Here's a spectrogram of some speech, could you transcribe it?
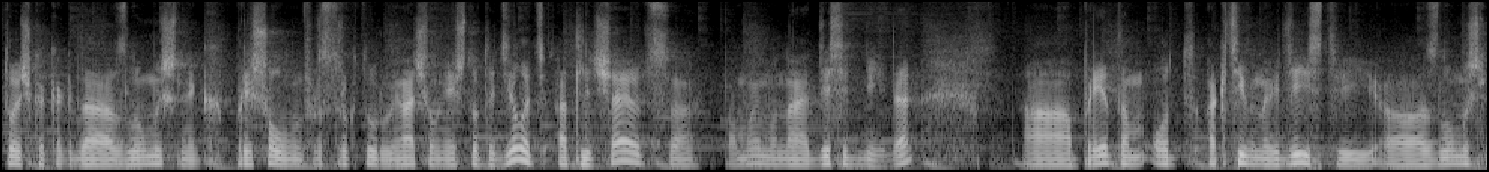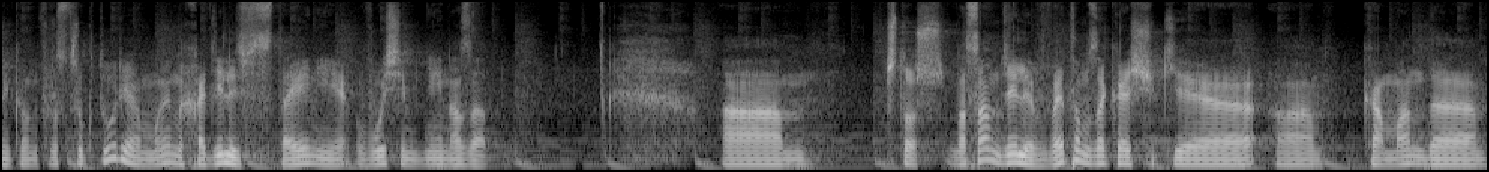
точка, когда злоумышленник пришел в инфраструктуру и начал в ней что-то делать, отличаются, по-моему, на 10 дней. Да? А при этом от активных действий а, злоумышленника в инфраструктуре мы находились в состоянии 8 дней назад. А, что ж, на самом деле в этом заказчике а, команда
